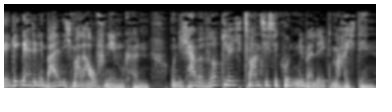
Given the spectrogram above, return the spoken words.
der Gegner hätte den Ball nicht mal aufnehmen können und ich habe wirklich 20 Sekunden überlegt, mache ich den?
